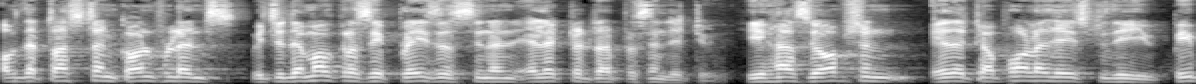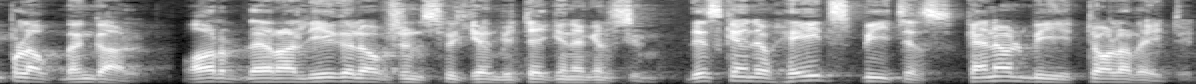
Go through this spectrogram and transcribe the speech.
of the trust and confidence which democracy places in an elected representative. He has the option either to apologize to the people of Bengal or there are legal options which can be taken against him. This kind of hate speeches cannot be tolerated.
